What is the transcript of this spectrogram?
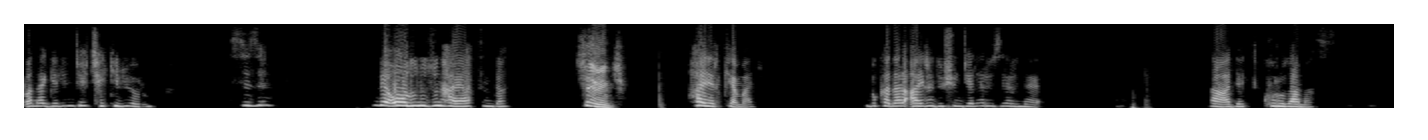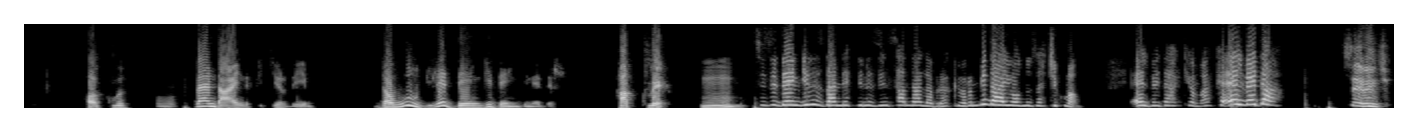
Bana gelince çekiliyorum. Sizin ve oğlunuzun hayatından. Sevinç. Hayır Kemal. Bu kadar ayrı düşünceler üzerine saadet kurulamaz. Haklı. Ben de aynı fikirdeyim. Davul bile dengi denginedir. Haklı. Hmm. Sizi denginiz zannettiğiniz insanlarla bırakıyorum. Bir daha yolunuza çıkmam. Elveda Kemal, elveda. Sevinç.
